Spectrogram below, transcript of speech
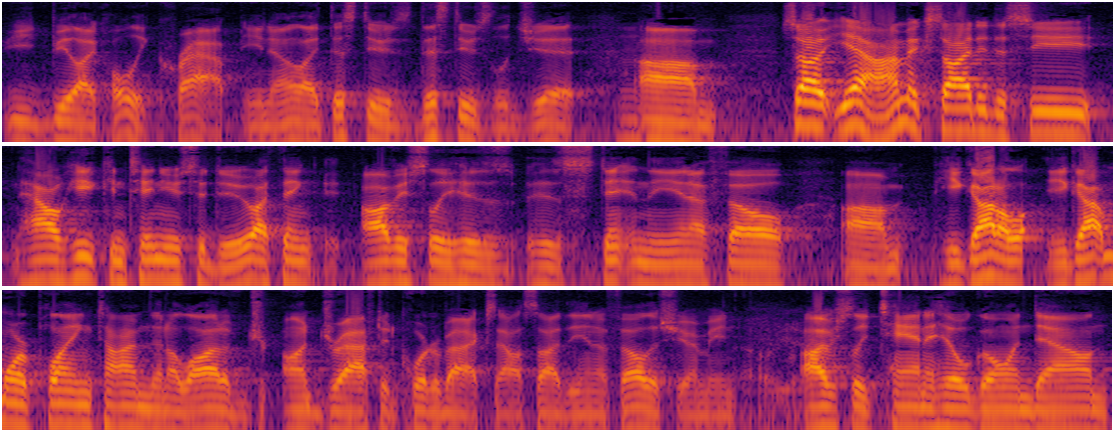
you'd be like, "Holy crap!" You know, like this dude's this dude's legit. Um, so yeah, I'm excited to see how he continues to do. I think obviously his his stint in the NFL, um, he got a, he got more playing time than a lot of undrafted quarterbacks outside the NFL this year. I mean, obviously Tannehill going down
